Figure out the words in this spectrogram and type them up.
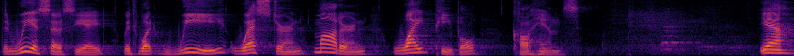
that we associate with what we, Western, modern, white people, call hymns. Yeah.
